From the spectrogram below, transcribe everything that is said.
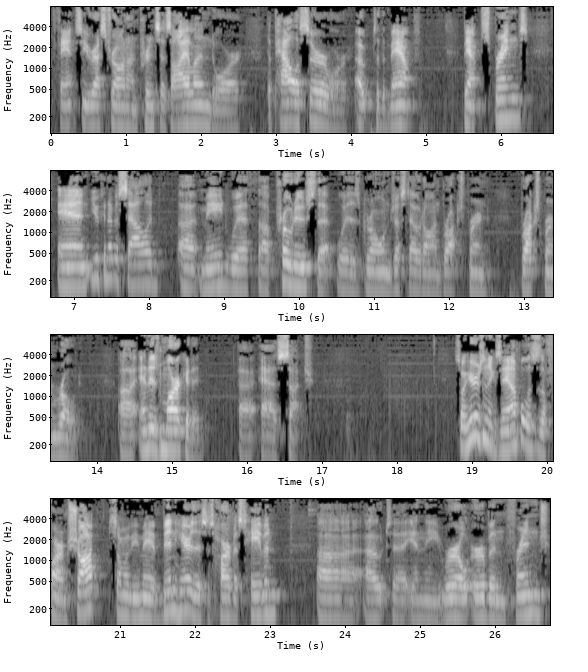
fancy restaurant on Princess Island or the Palliser or out to the Banff, Banff Springs, and you can have a salad uh, made with uh, produce that was grown just out on Broxburn, Broxburn Road uh, and is marketed uh, as such. So here's an example. This is a farm shop. Some of you may have been here. This is Harvest Haven uh, out uh, in the rural urban fringe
